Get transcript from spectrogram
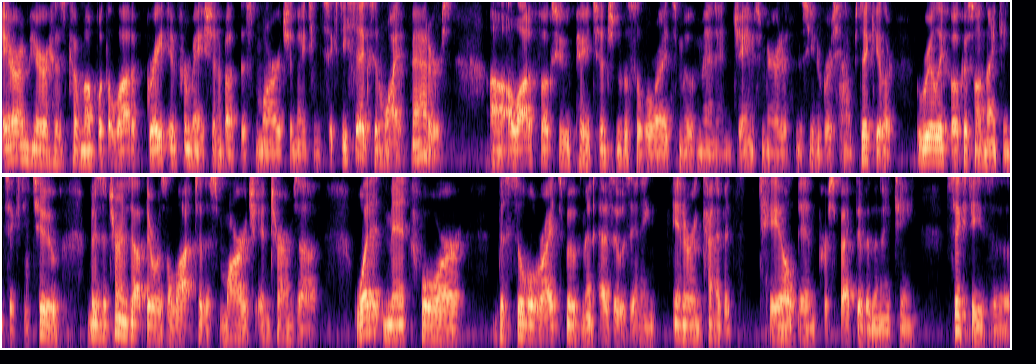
Aram here has come up with a lot of great information about this march in 1966 and why it matters. Uh, a lot of folks who pay attention to the civil rights movement and James Meredith and this university in particular really focus on 1962. But as it turns out, there was a lot to this march in terms of what it meant for the civil rights movement as it was in, entering kind of its tail end perspective in the 1960s. Uh,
